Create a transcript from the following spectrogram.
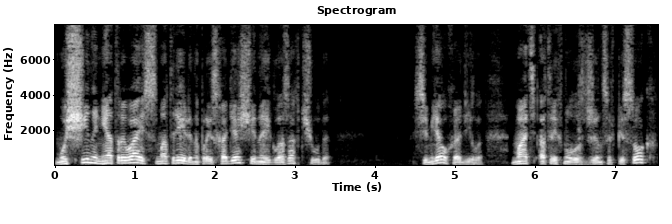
Мужчины, не отрываясь, смотрели на происходящее на их глазах чудо. Семья уходила. Мать отряхнула с джинсов песок,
